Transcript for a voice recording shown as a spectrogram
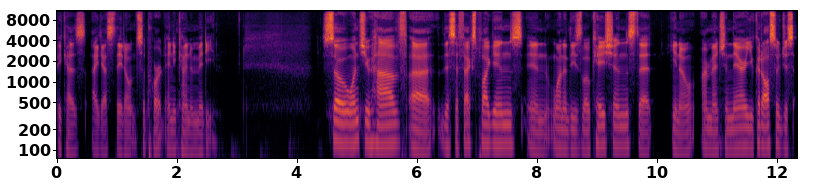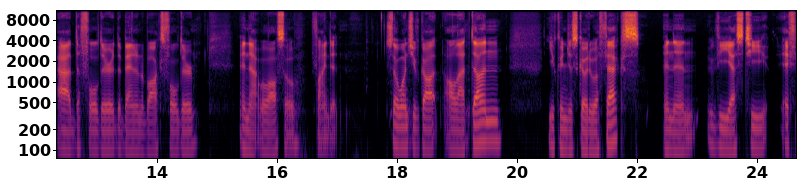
because I guess they don't support any kind of MIDI so once you have uh, this effects plugins in one of these locations that you know are mentioned there, you could also just add the folder, the band in a box folder, and that will also find it. So once you've got all that done, you can just go to effects and then VST. If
